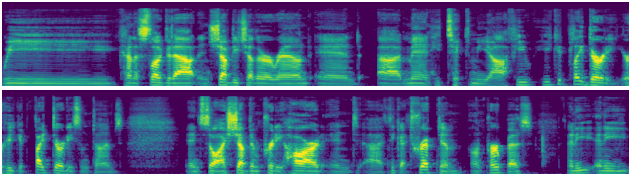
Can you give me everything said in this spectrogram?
we kind of slugged it out and shoved each other around. And uh, man, he ticked me off. He he could play dirty, or he could fight dirty sometimes. And so I shoved him pretty hard, and uh, I think I tripped him on purpose. And he and he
